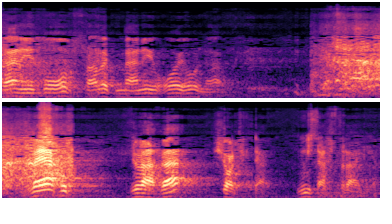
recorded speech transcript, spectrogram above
Səni doğub salıb məni oyuna. Və yaxud zürafə şortikdə, Miss Avstraliya.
